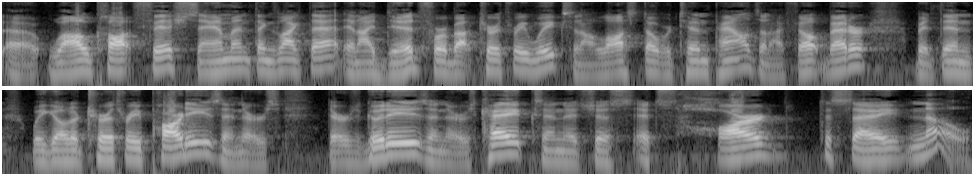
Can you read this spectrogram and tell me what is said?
uh, wild caught fish, salmon, things like that. And I did for about two or three weeks, and I lost over 10 pounds, and I felt better. But then we go to two or three parties, and there's there's goodies and there's cakes, and it's just it's hard to say no.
